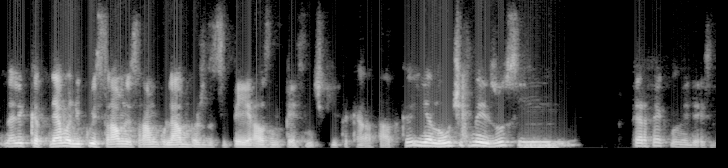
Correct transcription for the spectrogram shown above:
нали, като няма никой срам, не срам голям бъж да си пее разни песнички и така нататък. И я научих на Изус и перфектно ми действа.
